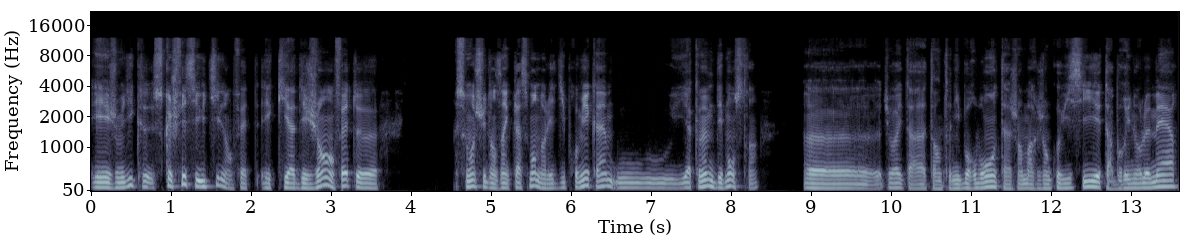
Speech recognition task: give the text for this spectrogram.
Et je me dis que ce que je fais, c'est utile, en fait, et qu'il y a des gens, en fait, euh, parce que moi, je suis dans un classement dans les dix premiers, quand même, où il y a quand même des monstres, hein. Euh, tu vois, t'as, Anthony Bourbon, t'as Jean-Marc Jancovici, t'as Bruno Le Maire,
